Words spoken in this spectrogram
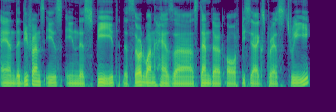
And the difference is in the speed. The third one has a standard of PCI Express 3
